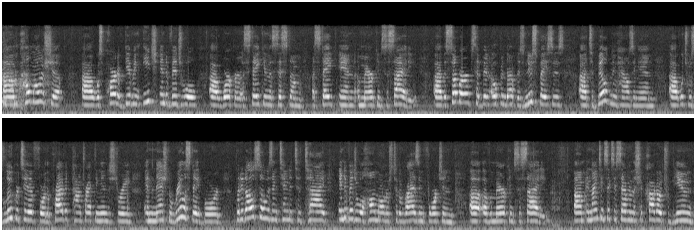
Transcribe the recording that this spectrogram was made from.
um, home ownership uh, was part of giving each individual uh, worker a stake in the system, a stake in American society. Uh, the suburbs had been opened up as new spaces to build new housing in, which was lucrative for the private contracting industry and the National Real Estate Board, but it also was intended to tie individual homeowners to the rising fortune uh, of American society. Um, in 1967, the Chicago Tribune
